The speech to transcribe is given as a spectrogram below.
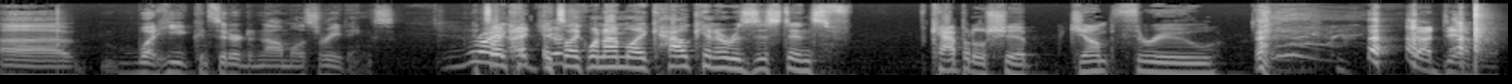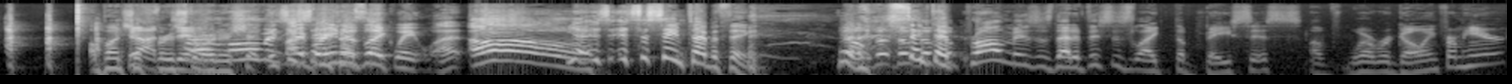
uh, what he considered anomalous readings. It's right. like I it's like when I'm like, how can a resistance capital ship jump through God damn you. a bunch God of first damn. order shit? It's the my brain type- was like, wait, what? Oh, yeah, it's it's the same type of thing. No, the, the- Same the- the problem is, is that if this is like the basis of where we're going from here,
